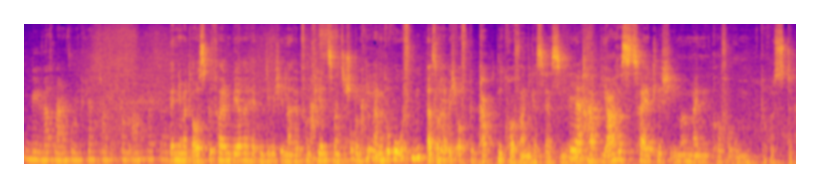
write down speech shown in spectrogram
Wie, was meinen Sie mit 24 Stunden Anreise? Wenn jemand ausgefallen wäre, hätten die mich innerhalb von 24 Ach, Stunden okay. angerufen. Also okay. habe ich auf gepackten Koffern gesessen ja. und habe jahreszeitlich immer meinen Koffer umgerüstet.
